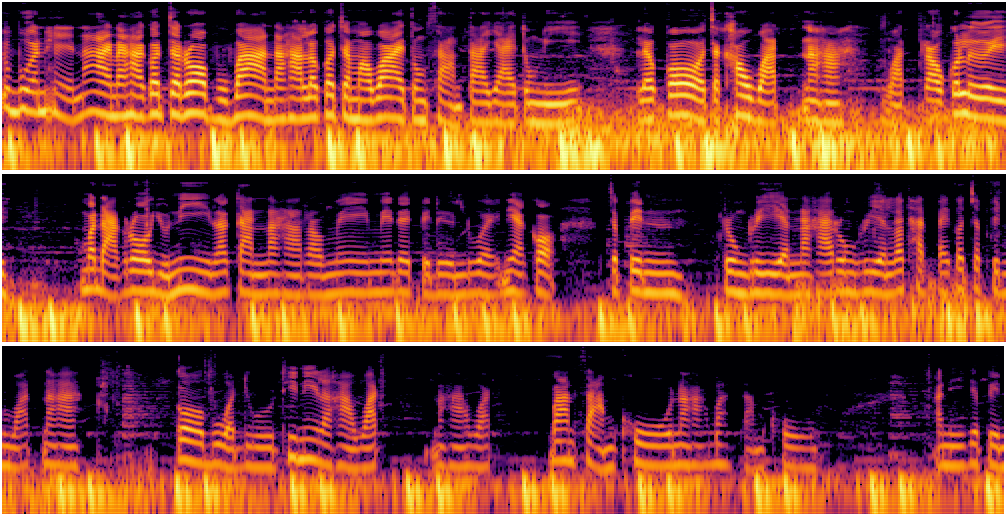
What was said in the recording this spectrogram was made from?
กระบวนแห่นาคนะคะ ก็จะรอบหมู่บ้านนะคะ แล้วก็จะมาไหว้ตรงศาลตายายตรงนี้ แล้วก็จะเข้าวัดนะคะ วัดเราก็เลย มาดักรออยู่นี่แล้วกันนะคะ เราไม่ไม่ได้ไปเดินด้วย เนี่ยก็จะเป็นโรงเรียนนะคะ โรงเรียนแล้วถัดไปก็จะเป็นวัดนะคะ ก็บวชอยู่ที่นี่แหละค่ะวัดนะคะ วัดบ้านสามโคนะคะ บ้านสามโค อันนี้จะเป็น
